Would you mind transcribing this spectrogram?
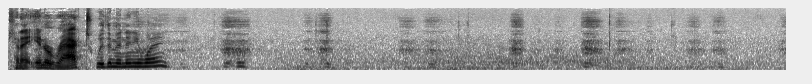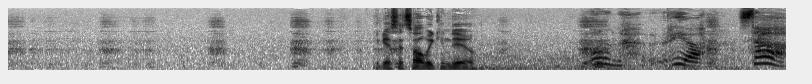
Can I interact with him in any way? Guess that's all we can do. On Ria Sa.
